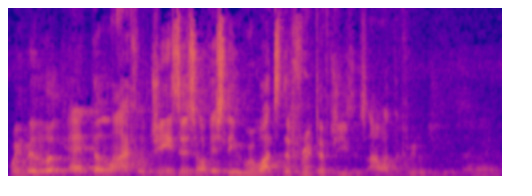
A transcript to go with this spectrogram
When we look at the life of Jesus, obviously, who wants the fruit of Jesus? I want the fruit of Jesus. Amen.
